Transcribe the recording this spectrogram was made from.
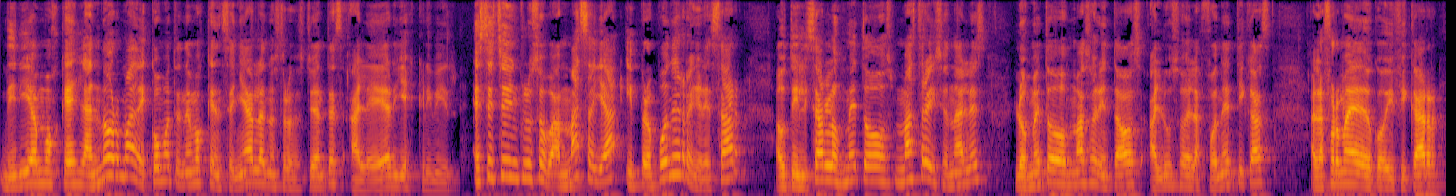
diríamos que es la norma de cómo tenemos que enseñarle a nuestros estudiantes a leer y escribir. Este estudio incluso va más allá y propone regresar a utilizar los métodos más tradicionales, los métodos más orientados al uso de las fonéticas, a la forma de decodificar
